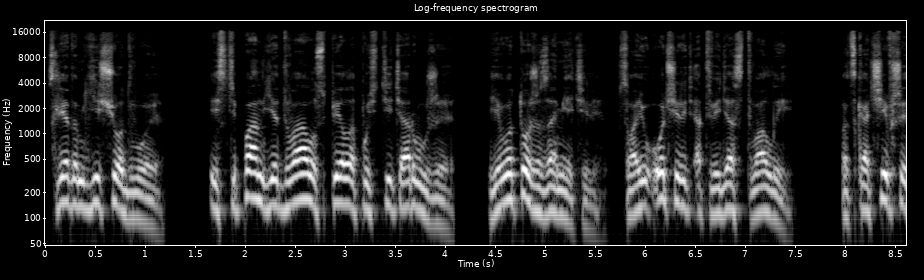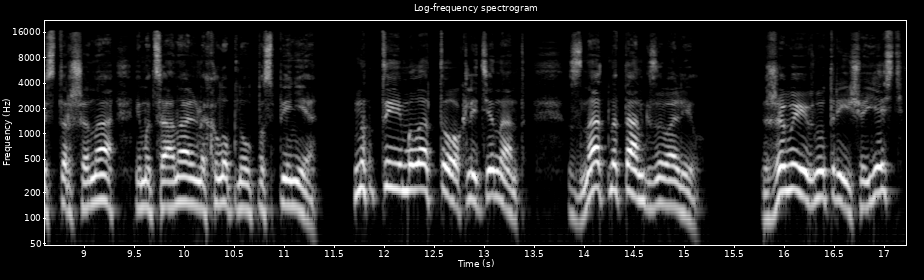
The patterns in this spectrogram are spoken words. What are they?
следом еще двое. И Степан едва успел опустить оружие. Его тоже заметили, в свою очередь отведя стволы. Подскочивший старшина эмоционально хлопнул по спине. «Ну ты и молоток, лейтенант! Знатно танк завалил! Живые внутри еще есть?»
